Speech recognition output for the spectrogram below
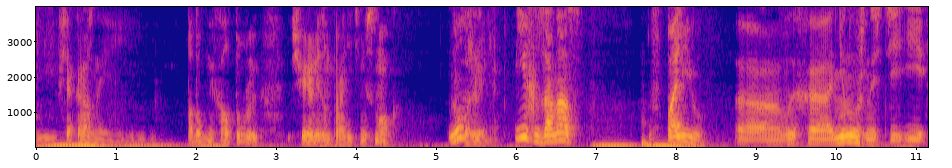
и всякой разной подобной халтуры, сюрреализм породить не смог, ну, к сожалению. Их за нас впалил э, в их э, ненужности и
